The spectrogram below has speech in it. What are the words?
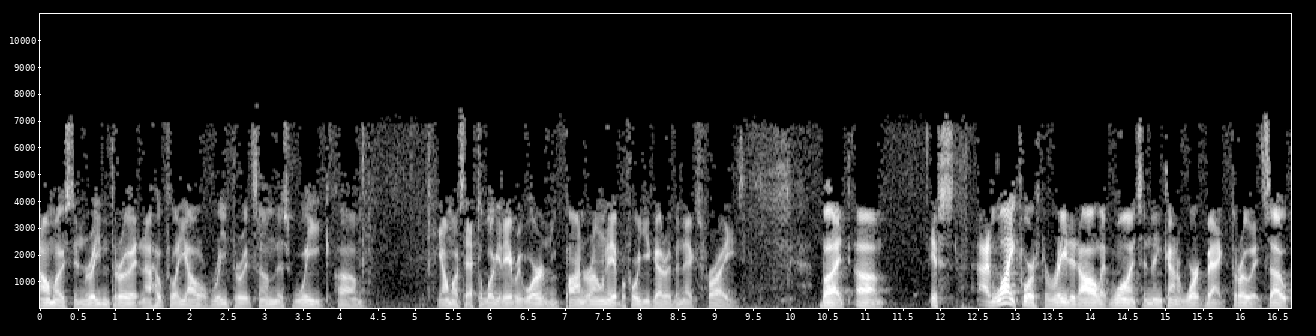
almost in reading through it, and I hopefully y'all will read through it some this week. Um, you almost have to look at every word and ponder on it before you go to the next phrase. But um, if I'd like for us to read it all at once and then kind of work back through it. So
